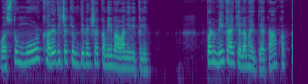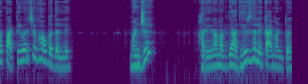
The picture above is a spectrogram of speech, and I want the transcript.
वस्तू मूळ खरेदीच्या किमतीपेक्षा कमी भावाने विकली. पण मी काय केलं माहिती आहे का? फक्त पाटीवरचे भाव बदलले. म्हणजे? हरिराम अगदी अधीर झाले काय म्हणतोय?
